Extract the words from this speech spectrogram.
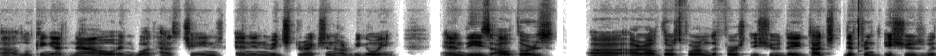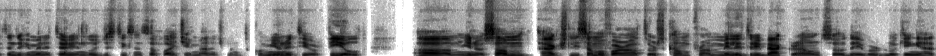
uh, looking at now and what has changed and in which direction are we going. And these authors uh, are authors from the first issue. They touch different issues within the humanitarian logistics and supply chain management community or field. Um, you know, some actually, some of our authors come from military backgrounds, so they were looking at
